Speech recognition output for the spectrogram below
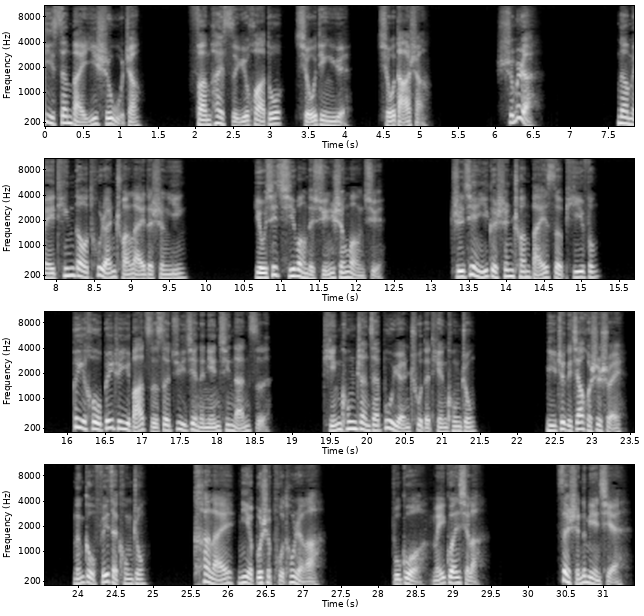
第三百一十五章，反派死于话多。求订阅，求打赏。什么人？那美听到突然传来的声音，有些期望的循声望去，只见一个身穿白色披风、背后背着一把紫色巨剑的年轻男子，凭空站在不远处的天空中。你这个家伙是谁？能够飞在空中？看来你也不是普通人啊。不过没关系了。在神的面前，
